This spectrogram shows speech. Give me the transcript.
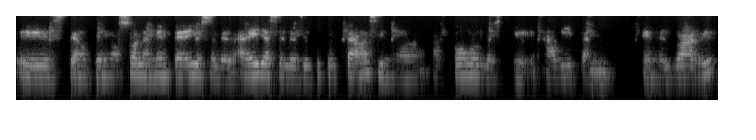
este, aunque no solamente a, ellos a ellas se les dificultaba, sino a todos los que habitan en el barrio.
